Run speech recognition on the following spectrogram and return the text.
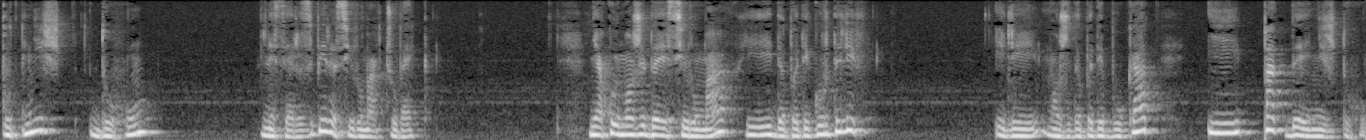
Под нищ духом не се разбира сиромах човек. Някой може да е сиромах и да бъде горделив. Или може да бъде богат и пак да е нищухо.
